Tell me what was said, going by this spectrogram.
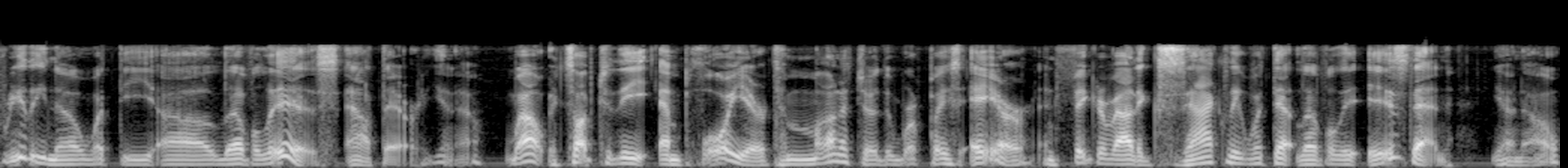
really know what the uh, level is out there? You know, well, it's up to the employer to monitor the workplace air and figure out exactly what that level is. Then, you know,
